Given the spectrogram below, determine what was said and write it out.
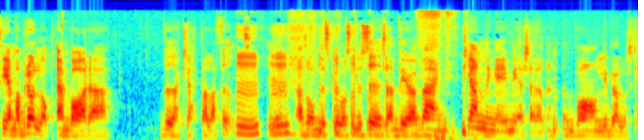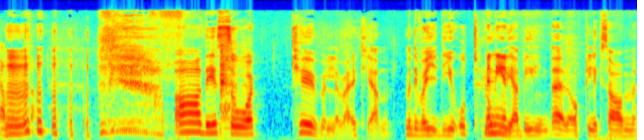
temabröllop än bara vi har klätt alla fint. Mm, igen. Alltså om det skulle vara som du säger, så här, en Vera Wang-klänning är ju mer så här en, en vanlig bröllopsklänning. Mm. Liksom. Ja, det är så kul verkligen. Men det, var ju, det är ju otroliga är- bilder och liksom... Ja,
